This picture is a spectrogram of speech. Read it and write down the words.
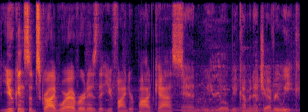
You can subscribe wherever it is that you find your podcasts. And we will be coming at you every week.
